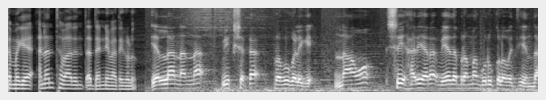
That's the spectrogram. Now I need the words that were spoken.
ತಮಗೆ ಅನಂತವಾದಂಥ ಧನ್ಯವಾದಗಳು. ಎಲ್ಲ ನನ್ನ ವೀಕ್ಷಕ ಪ್ರಭುಗಳಿಗೆ, ನಾವು ಶ್ರೀ ಹರಿಹರ ವೇದ ಬ್ರಹ್ಮ ಗುರುಕುಲ ವತಿಯಿಂದ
